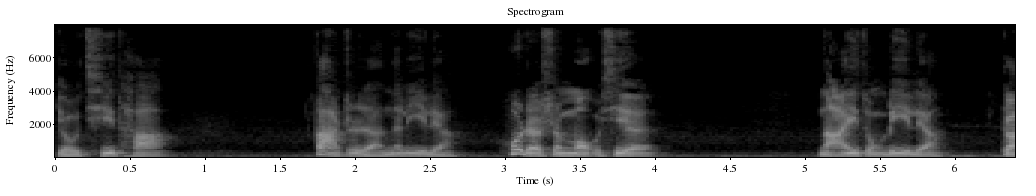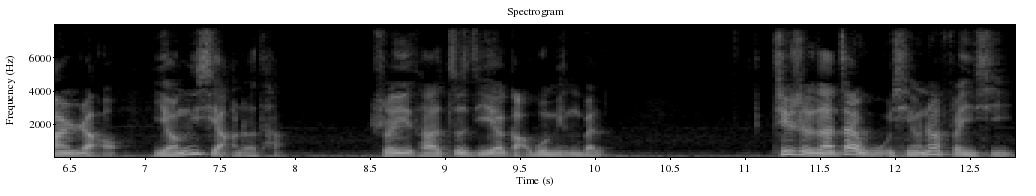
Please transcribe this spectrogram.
有其他大自然的力量，或者是某些哪一种力量干扰、影响着他，所以他自己也搞不明白了。其实呢，在五行上分析，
